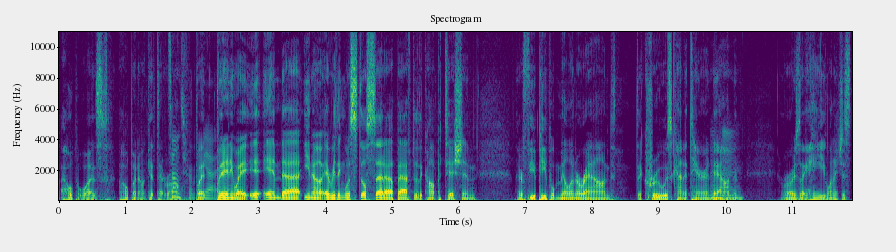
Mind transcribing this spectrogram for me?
I hope it was. I hope I don't get that wrong. Sounds fam- but yeah. but anyway, it, and uh, you know everything was still set up after the competition. There were a few people milling around. The crew was kind of tearing down, Mhm. and Rory's like, "Hey, you want to just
